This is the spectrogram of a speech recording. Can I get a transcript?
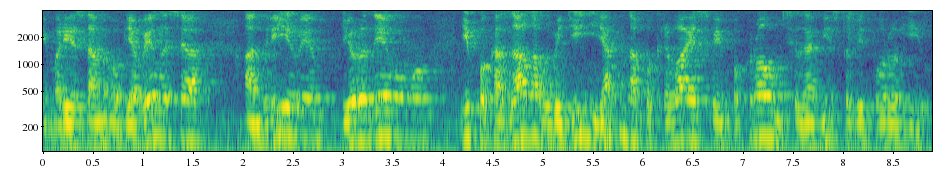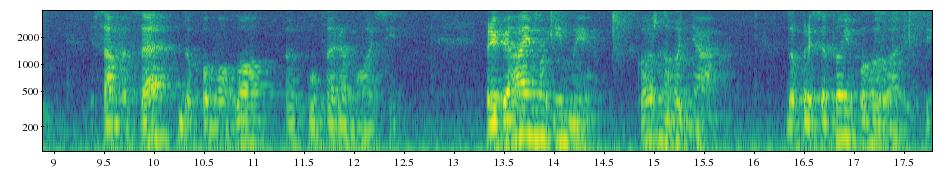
І Марія саме об'явилася Андрієві Юродивому і показала у видінні, як вона покриває своїм покровом ціле місто від ворогів. І саме це допомогло у перемозі. Прибігаємо і ми кожного дня до Пресвятої Богородиці.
